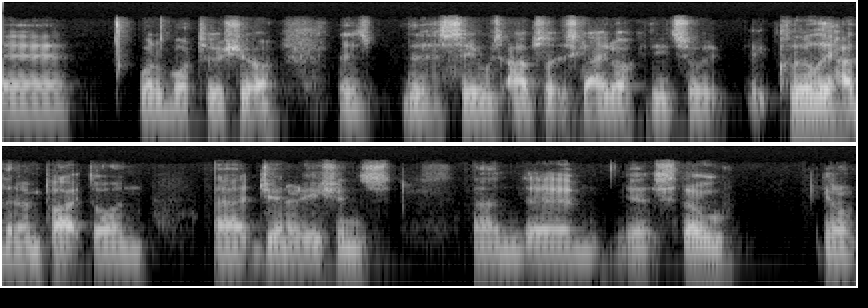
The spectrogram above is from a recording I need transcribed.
uh, World War Two shooter. There's, the sales absolutely skyrocketed, so it, it clearly had an impact on uh, generations, and um, yeah, it still, you know,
